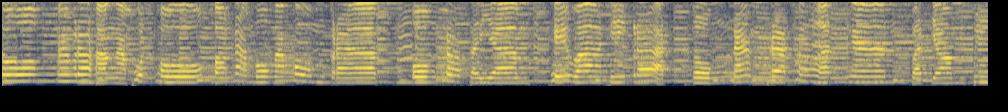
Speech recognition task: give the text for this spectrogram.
ตงอังระหังพุทโธขอนำมงก้มกราบ องค์พระสยามเทวาธิราชทรงนำพระธาตุงานประจำปี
